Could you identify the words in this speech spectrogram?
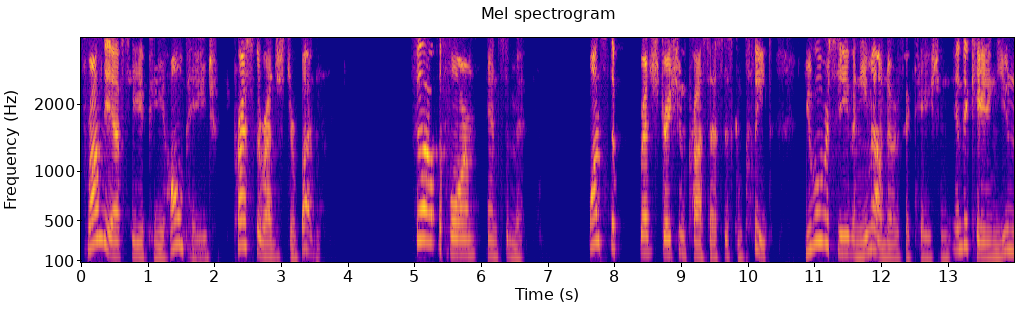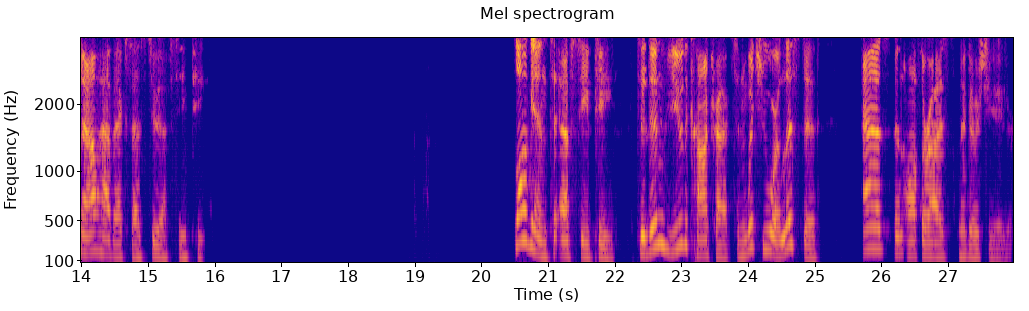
From the FCP homepage, press the Register button. Fill out the form and submit. Once the registration process is complete, you will receive an email notification indicating you now have access to FCP. Log in to FCP to then view the contracts in which you are listed as an authorized negotiator.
